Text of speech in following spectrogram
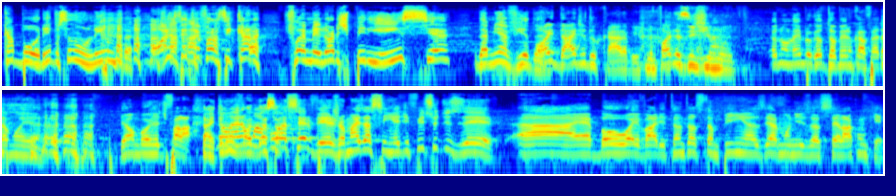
caborê, você não lembra. Às vezes você vai falar assim, cara, foi a melhor experiência da minha vida. Olha a idade do cara, bicho. Não pode exigir muito. Eu não lembro o que eu tomei no café da manhã. É um bom jeito de falar. Tá, então não era uma dessa- boa cerveja, mas assim, é difícil dizer, ah, é boa e vale tantas tampinhas e harmoniza sei lá com o quê.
